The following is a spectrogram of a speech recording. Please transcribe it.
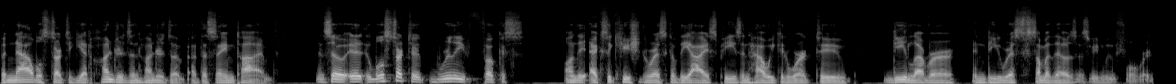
but now we'll start to get hundreds and hundreds of, at the same time. And so it, we'll start to really focus on the execution risk of the ISPs and how we can work to delever and de-risk some of those as we move forward.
